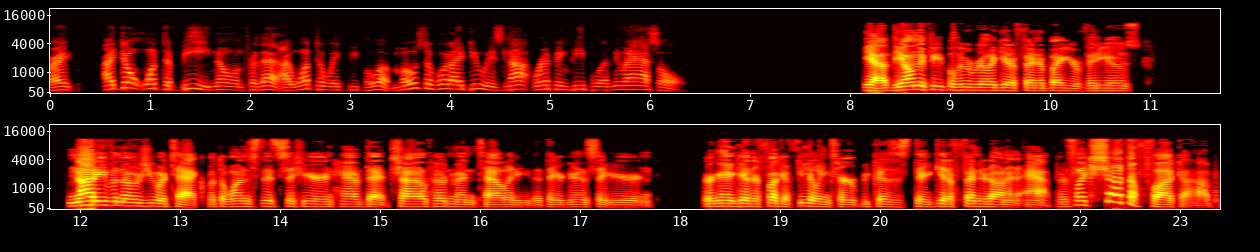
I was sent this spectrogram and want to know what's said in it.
right? I don't want to be known for that. I want to wake people up. Most of what I do is not ripping people a new asshole. Yeah, the only people who really get offended by your videos, not even those you attack, but the ones that sit here and have that childhood mentality that they're going to sit here and they're to get their fucking feelings hurt because they get offended on an app. It's like, shut the fuck up.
